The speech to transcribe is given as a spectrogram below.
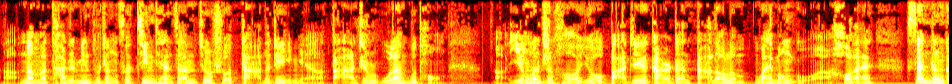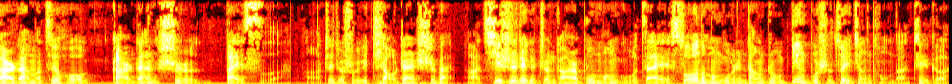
啊。那么他这民族政策，今天咱们就说打的这一面啊，打这乌兰布统啊，赢了之后又把这个噶尔丹打到了外蒙古啊。后来三征噶尔丹嘛，最后噶尔丹是败死。啊，这就属于挑战失败啊！其实这个准噶尔部蒙古在所有的蒙古人当中，并不是最正统的，这个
